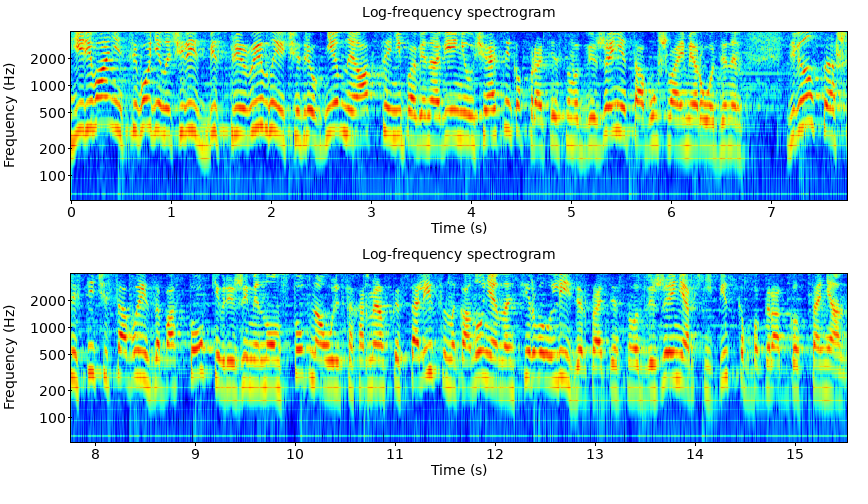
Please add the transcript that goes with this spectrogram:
Ереване сегодня начались беспрерывные четырехдневные акции неповиновения участников протестного движения «Табуш во имя Родины». 96-часовые забастовки в режиме нон-стоп на улицах армянской столицы накануне анонсировал лидер протестного движения архиепископ Баграт Гостанян.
